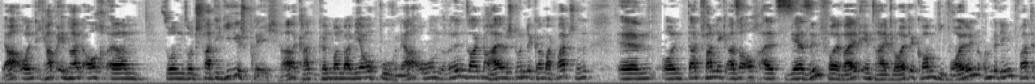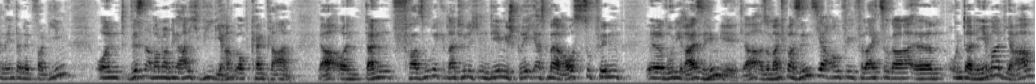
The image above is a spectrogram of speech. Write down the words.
ja, und ich habe eben halt auch ähm, so ein, so ein Strategiegespräch, ja, kann, können man bei mir auch buchen, ja, oben drin, sag mal, halbe Stunde können wir quatschen, und das fand ich also auch als sehr sinnvoll, weil eben halt Leute kommen, die wollen unbedingt was im Internet verdienen und wissen aber noch gar nicht wie, die haben überhaupt keinen Plan. Ja, und dann versuche ich natürlich in dem Gespräch erstmal herauszufinden, äh, wo die Reise hingeht. Ja, also manchmal sind es ja irgendwie vielleicht sogar ähm, Unternehmer, die haben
